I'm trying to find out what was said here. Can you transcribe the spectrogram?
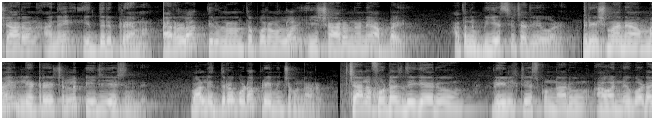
షారోన్ అనే ఇద్దరి ప్రేమ. కేరళ తిరువనంతపురంలో ఈ షారోన్ అనే అబ్బాయి. అతను బీఎస్సీ చదివేవాడు. గ్రీష్మ అనే అమ్మాయి లిటరేచర్లో పీజీ చేసింది. వాళ్ళిద్దరూ కూడా ప్రేమించుకున్నారు. చాలా ఫొటోస్ దిగారు రీల్స్ చేసుకున్నారు. అవన్నీ కూడా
